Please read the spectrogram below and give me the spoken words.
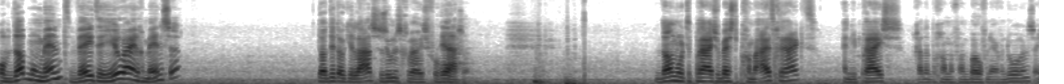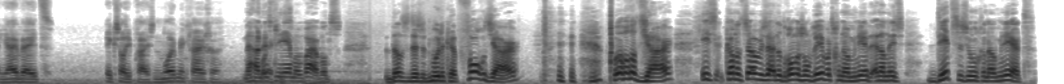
Op dat moment weten heel weinig mensen dat dit ook je laatste seizoen is geweest voor Ja. Robinson. Dan wordt de prijs voor het beste programma uitgereikt. En die prijs gaat naar het programma van Boven Ervan Dorens. En jij weet, ik zal die prijs nooit meer krijgen. Nou, dat is niet helemaal waar, want dat is dus het moeilijke. Volgend jaar, volgend jaar is, kan het zo weer zijn dat Robinson weer wordt genomineerd. En dan is dit seizoen genomineerd.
